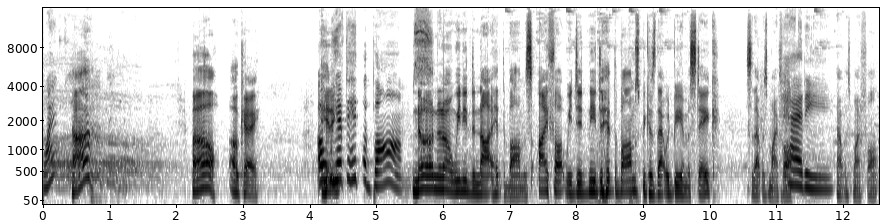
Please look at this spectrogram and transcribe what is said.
What? Huh? Oh, okay. Oh, Hitting- we have to hit the bombs. No, no, no. We need to not hit the bombs. I thought we did need to hit the bombs because that would be a mistake. So that was my fault. Teddy. That was my fault.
